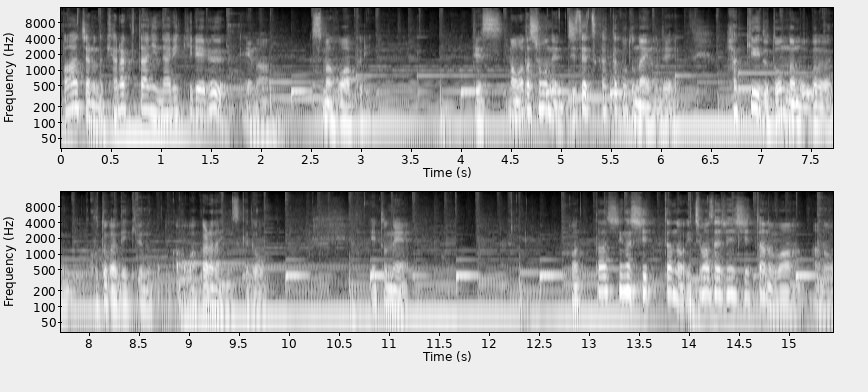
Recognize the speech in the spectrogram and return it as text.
バーチャルのキャラクターになりきれる、えまあ、スマホアプリです、まあ、私もね実際使ったことないのではっきりとどんなものことができるのかとかわからないんですけどえっとね私が知ったの一番最初に知ったのはあの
